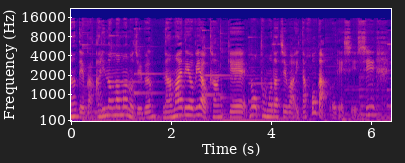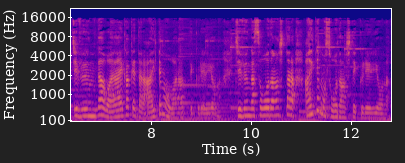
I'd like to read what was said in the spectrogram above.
何ていうかありのままの自分名前で呼び合う関係の友達はいた方が嬉しいし自分が笑いかけたら相手も笑ってくれるような自分が相談したら相手も相談してくれるような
